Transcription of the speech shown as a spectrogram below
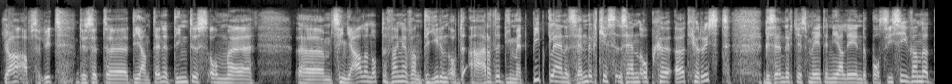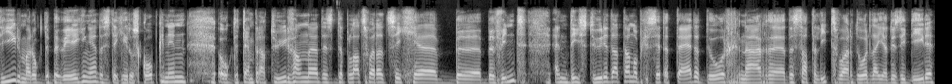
Ja, absoluut. Dus het, uh, die antenne dient dus om uh, um, signalen op te vangen van dieren op de aarde die met piepkleine zendertjes zijn uitgerust. De zendertjes meten niet alleen de positie van dat dier, maar ook de beweging. Hè. Er zit een gyroscoopje in. Ook de temperatuur van uh, de, de, plaats waar het zich be, bevindt. En die sturen dat dan op gezette tijden door naar de satelliet, waardoor dat je dus die dieren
